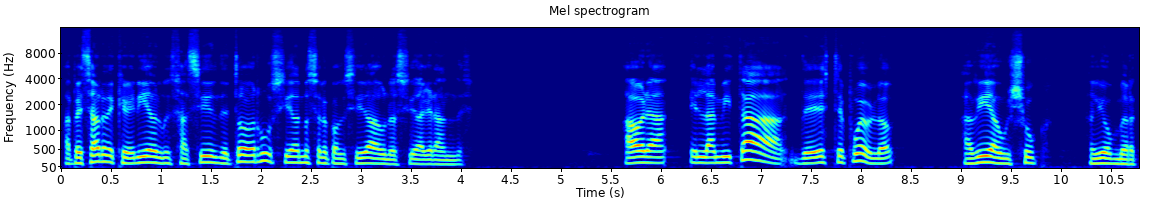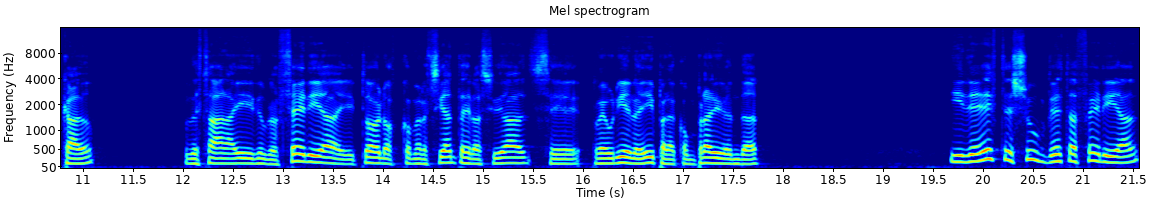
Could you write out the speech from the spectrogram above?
A pesar de que venían Hasid de toda Rusia, no se lo consideraba una ciudad grande. Ahora, en la mitad de este pueblo había un shuk, había un mercado, donde estaban ahí de una feria y todos los comerciantes de la ciudad se reunían ahí para comprar y vender. Y de este shuk, de esta feria,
